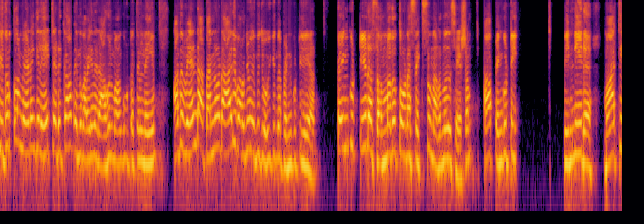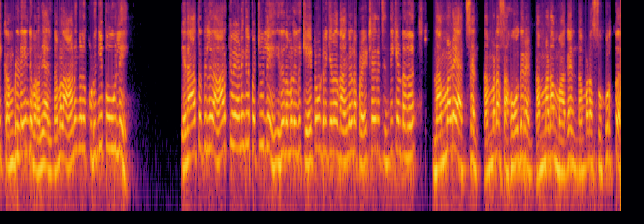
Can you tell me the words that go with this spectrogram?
പിതൃത്വം വേണമെങ്കിൽ ഏറ്റെടുക്കാം എന്ന് പറയുന്ന രാഹുൽ മാങ്കൂട്ടത്തിനെയും അത് വേണ്ട തന്നോട് ആര് പറഞ്ഞു എന്ന് ചോദിക്കുന്ന പെൺകുട്ടിയെയാണ്. പെൺകുട്ടിയുടെ സമ്മതത്തോടെ സെക്സ് നടന്നതിന് ശേഷം ആ പെൺകുട്ടി പിന്നീട് മാറ്റി കംപ്ലൈന്റ് പറഞ്ഞാൽ നമ്മൾ ആണുങ്ങൾ കുടുങ്ങിപ്പോകൂലേ യഥാർത്ഥത്തിൽ ആർക്ക് വേണമെങ്കിൽ പറ്റൂലേ? ഇത് നമ്മൾ ഇത് കേട്ടുകൊണ്ടിരിക്കുന്നത് താങ്കളുടെ പ്രേക്ഷകർ ചിന്തിക്കേണ്ടത് നമ്മുടെ അച്ഛൻ നമ്മുടെ സഹോദരൻ നമ്മുടെ മകൻ നമ്മുടെ സുഹൃത്ത്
